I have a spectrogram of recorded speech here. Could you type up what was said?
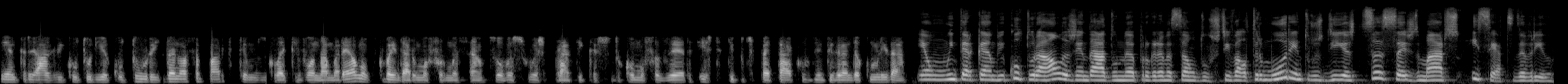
entre a agricultura e a cultura. E da nossa parte temos o coletivo Onda Amarelo, que vem dar uma formação sobre as suas práticas de como fazer este tipo de espetáculos integrando a comunidade. É um intercâmbio cultural agendado na programação do Festival Tremor entre os dias 16 de março e 7 de abril.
